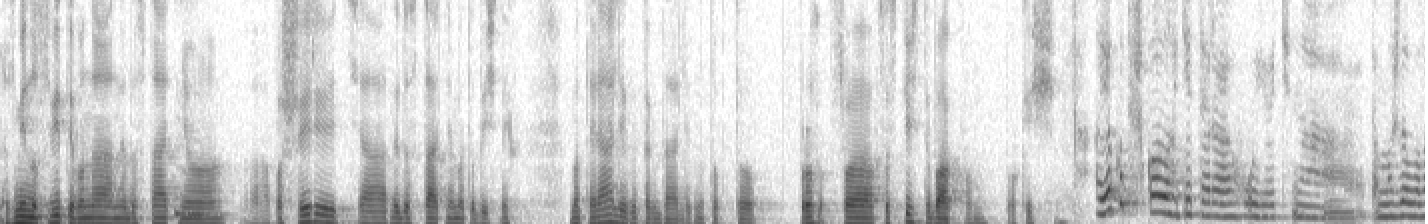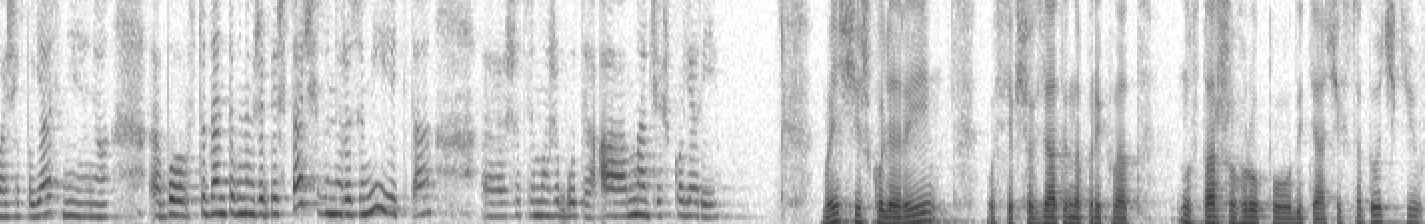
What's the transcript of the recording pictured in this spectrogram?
з Міносвіти вона недостатньо поширюється, недостатньо методичних матеріалів і так далі. Ну, тобто, в, суспільстві вакуум поки що. А як от в школах діти реагують на там, можливо, ваші пояснення? Е, Бо студенти вони вже більш старші, вони розуміють, та, е, що це може бути, а менші школярі. Менші школяри, ось якщо взяти, наприклад, ну, старшу групу дитячих садочків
